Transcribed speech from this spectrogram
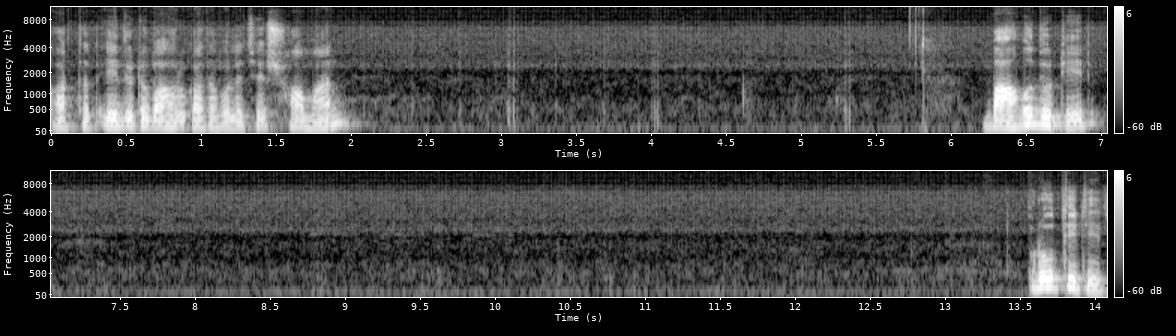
অর্থাৎ এই দুটো বাহুর কথা বলেছে, সমান বাহু দুটির প্রতিটির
